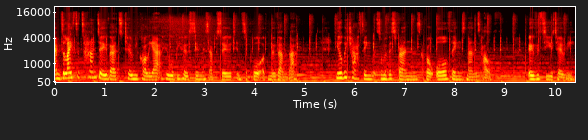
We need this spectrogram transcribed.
I'm delighted to hand over to Tony Collier, who will be hosting this episode in support of Movember. He'll be chatting with some of his friends about all things men's health. Over to you, Tony.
